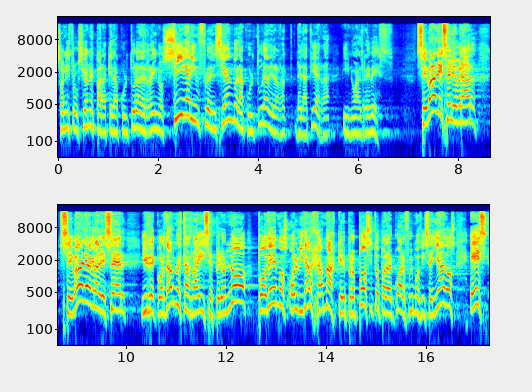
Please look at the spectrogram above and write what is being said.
Son instrucciones para que la cultura del reino sigan influenciando la cultura de la, de la tierra y no al revés. Se vale celebrar, se vale agradecer y recordar nuestras raíces, pero no podemos olvidar jamás que el propósito para el cual fuimos diseñados es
